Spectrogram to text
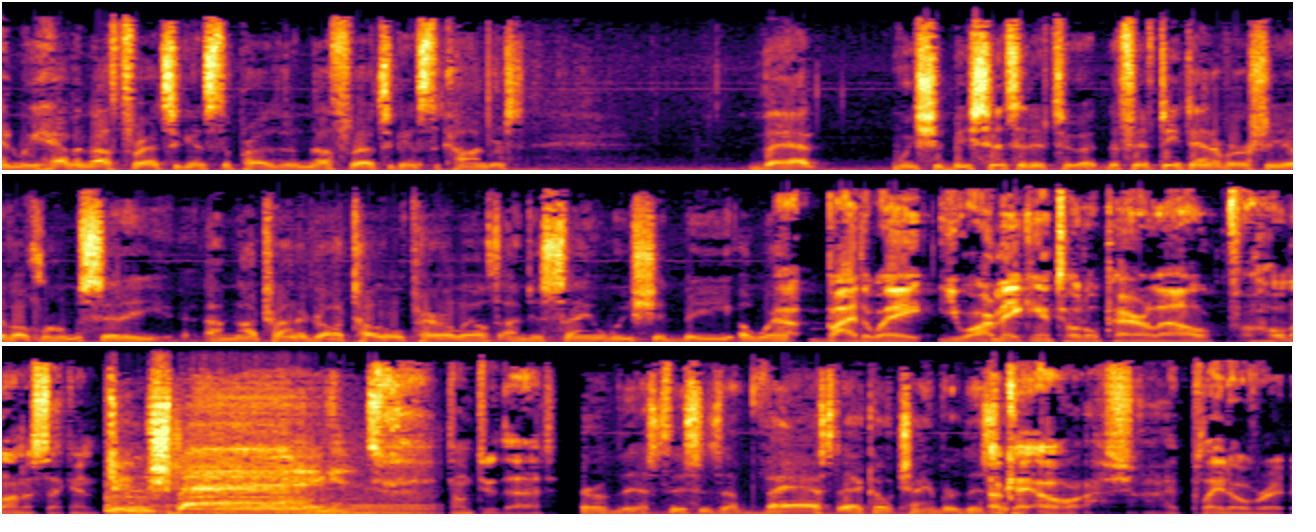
and we have enough threats against the president, enough threats against the Congress, that we should be sensitive to it. The 15th anniversary of Oklahoma City. I'm not trying to draw total parallels. I'm just saying we should be aware. Uh, by the way, you are making a total parallel. Hold on a second. Douchebag. Don't do that. of this. This is a vast echo chamber. This Okay. Oh, I played over it.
